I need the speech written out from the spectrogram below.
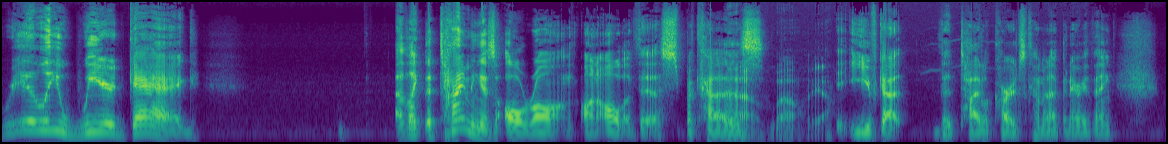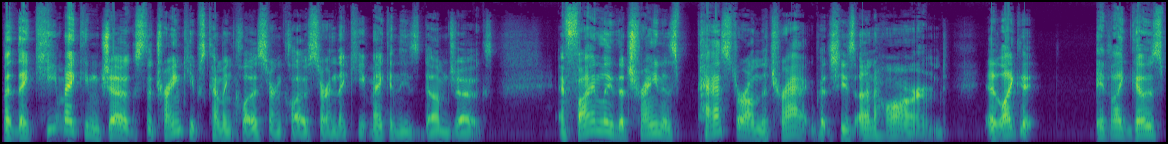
really weird gag Uh, like the timing is all wrong on all of this Oh, because well, yeah. you've got the title cards coming up and everything. But they keep making jokes. The train keeps coming closer and closer, and they keep making these dumb jokes. And finally, the train is past her on the track, but she's unharmed. It like it, it like goes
